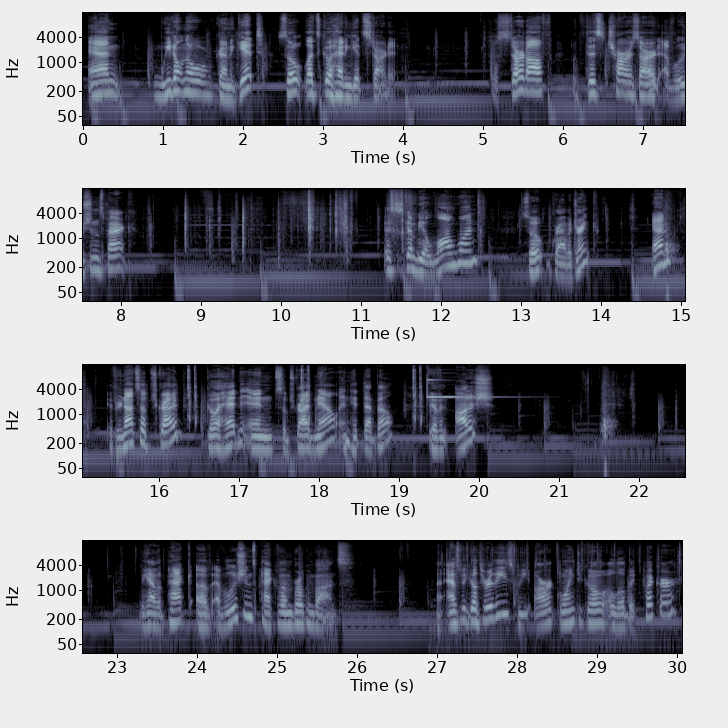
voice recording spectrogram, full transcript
and we don't know what we're going to get, so let's go ahead and get started. We'll start off with this Charizard Evolutions pack. This is going to be a long one, so grab a drink. And if you're not subscribed, go ahead and subscribe now and hit that bell. We have an Oddish. We have a pack of Evolutions, pack of Unbroken Bonds. As we go through these, we are going to go a little bit quicker.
